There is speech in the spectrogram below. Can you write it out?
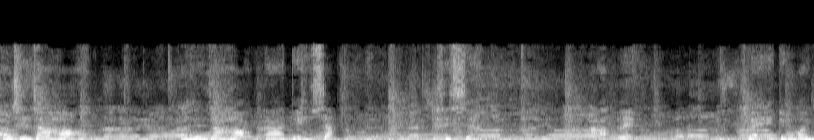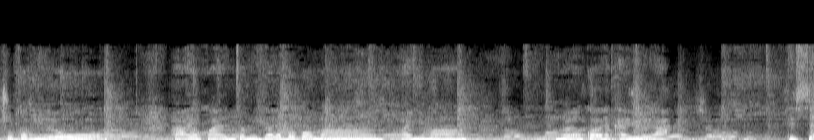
桃心加号，桃心加号，大家点一下，谢谢。好嘞，对，点关注不迷路。还，有欢迎咱们家的宝宝们，欢迎你们，你们过来看雨啦，谢谢，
